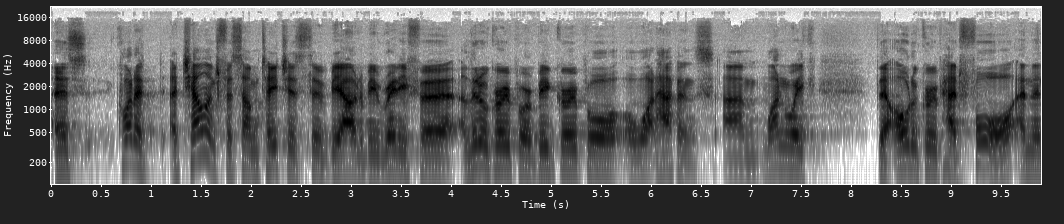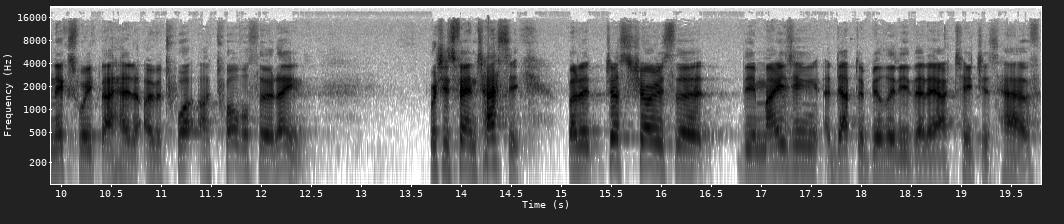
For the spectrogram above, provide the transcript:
And it's quite a, a, challenge for some teachers to be able to be ready for a little group or a big group or, or what happens. Um, one week the older group had four, and the next week they had over 12, uh, 12 or 13, which is fantastic. But it just shows the, the amazing adaptability that our teachers have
